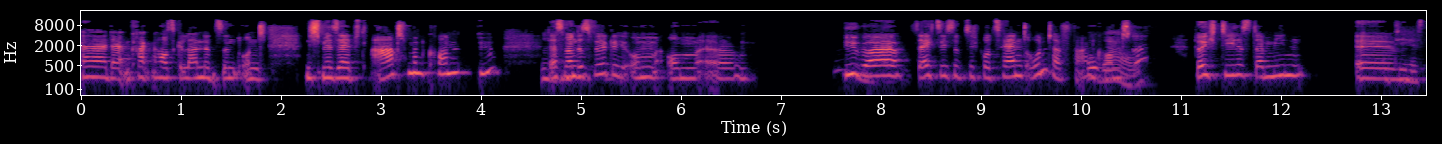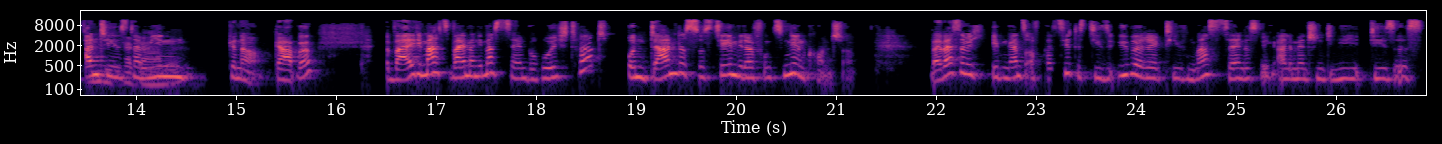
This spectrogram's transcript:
äh, da im Krankenhaus gelandet sind und nicht mehr selbst atmen konnten, mhm. dass man das wirklich um, um äh, über 60, 70 Prozent runterfahren oh, wow. konnte durch die Histamin, äh, Antihistamin, Antihistamin genau, Gabe, weil die Mast, weil man die Mastzellen beruhigt hat und dann das System wieder funktionieren konnte. Weil was nämlich eben ganz oft passiert ist, diese überreaktiven Mastzellen, deswegen alle Menschen, die dieses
